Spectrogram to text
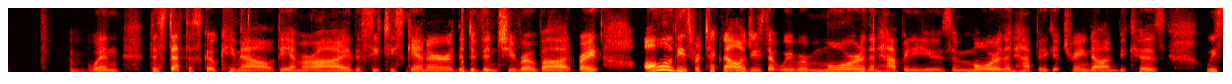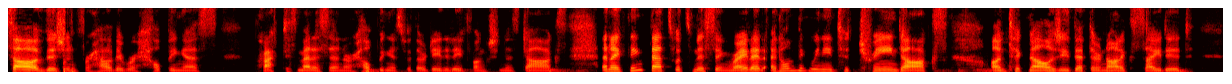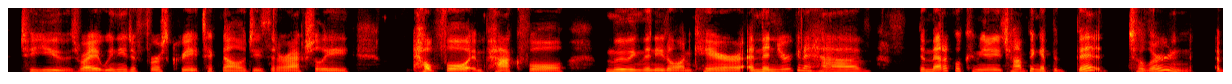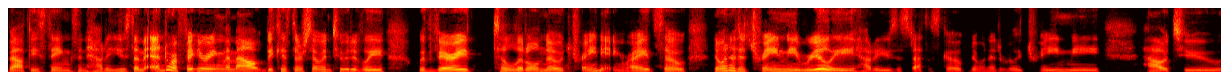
When the stethoscope came out, the MRI, the CT scanner, the Da Vinci robot, right? All of these were technologies that we were more than happy to use and more than happy to get trained on because we saw a vision for how they were helping us practice medicine or helping us with our day-to-day function as docs and i think that's what's missing right I, I, don't think we need to train docs on technology that they're not excited to use, right? We need to first create technologies that are actually helpful, impactful, moving the needle on care. And then you're going to have the medical community chomping at the bit to learn about these things and how to use them and or figuring them out because they're so intuitively with very to little no training right so no one had to train me really how to use a stethoscope no one had to really train me how to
